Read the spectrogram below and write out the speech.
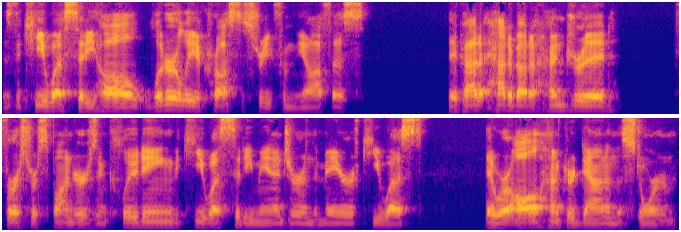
is the Key West City Hall, literally across the street from the office. They've had had about a hundred first responders, including the Key West city manager and the mayor of Key West. They were all hunkered down in the storm.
